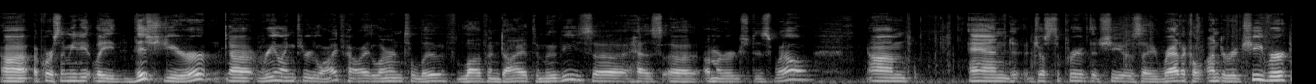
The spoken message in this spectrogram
Uh, of course, immediately this year, uh, Reeling Through Life, How I Learned to Live, Love, and Die at the Movies uh, has uh, emerged as well. Um, and just to prove that she is a radical underachiever,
